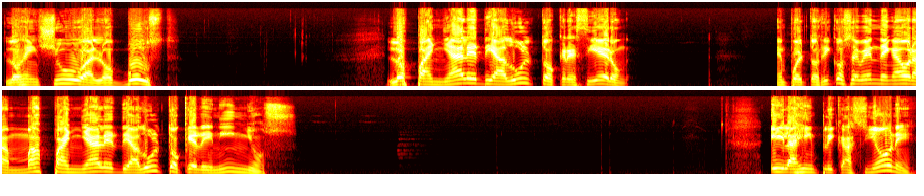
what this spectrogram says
Los Ensure, los Boost. Los pañales de adultos crecieron. En Puerto Rico se venden ahora más pañales de adultos que de niños. Y las implicaciones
